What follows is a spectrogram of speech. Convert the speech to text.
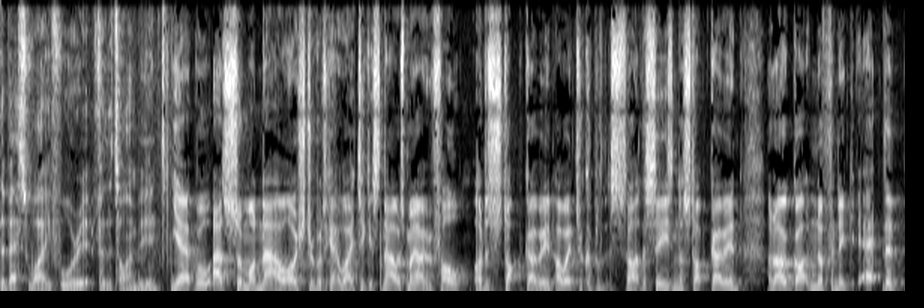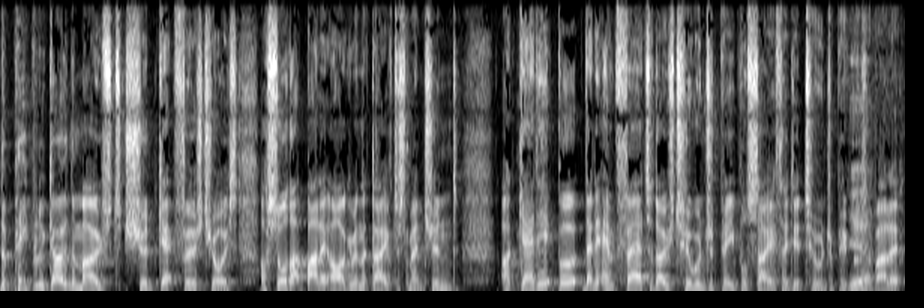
the best way for it for the time being. Yeah, well, as someone now, I struggle to get away tickets now. It's my own fault. I just stopped going. I went to a couple at the start of the season. I stopped going, and I've got nothing. To, eh, the the people who go the most should get first choice. I saw that ballot argument that Dave just mentioned. I get it, but then it ain't fair to those 200 people. Say if they did 200 people as Yeah. a ballot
